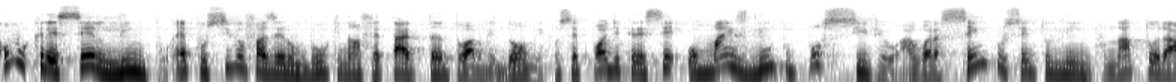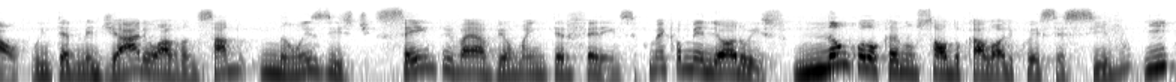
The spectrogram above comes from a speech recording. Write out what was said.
Como crescer limpo? É possível fazer um bulk e não afetar tanto o abdômen? Você pode crescer o mais limpo possível. Agora, 100% limpo, natural, o intermediário ou avançado não existe. Sempre vai haver uma interferência. Como é que eu melhoro isso? Não colocando um saldo calórico excessivo e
